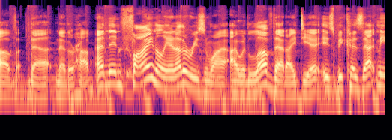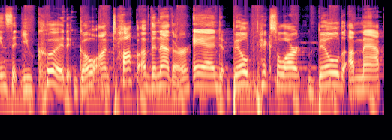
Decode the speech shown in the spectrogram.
of the nether hub. And then finally, another reason why I would love that idea is because that means that you could go on top of the nether and build pixel art, build a map,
